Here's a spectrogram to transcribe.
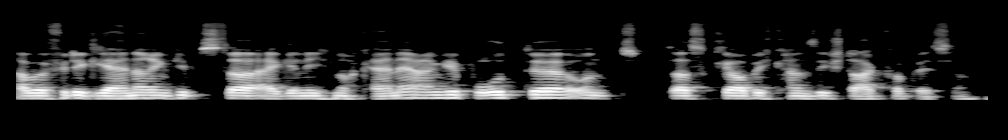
Aber für die kleineren gibt es da eigentlich noch keine Angebote und das, glaube ich, kann sich stark verbessern.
